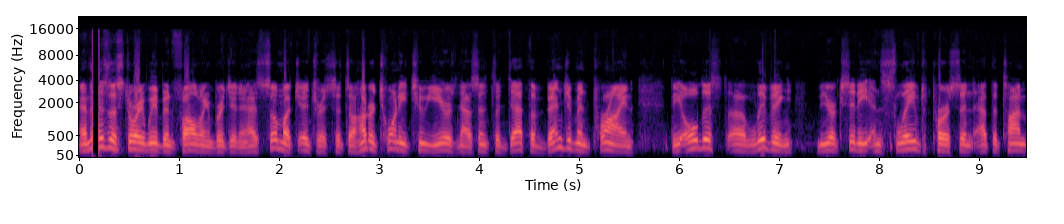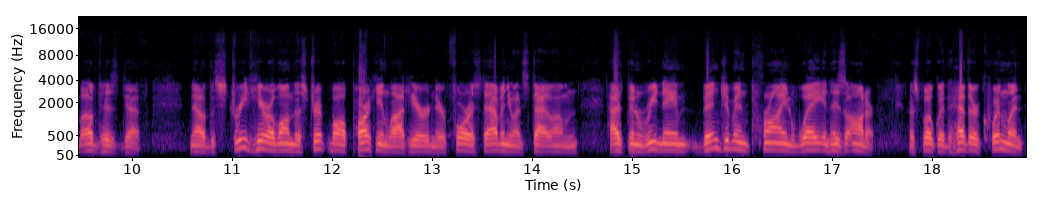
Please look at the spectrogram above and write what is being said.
And this is a story we've been following, Bridget, and has so much interest. It's 122 years now since the death of Benjamin Prine, the oldest uh, living New York City enslaved person at the time of his death. Now, the street here along the strip mall parking lot here near Forest Avenue in Staten Island has been renamed Benjamin Prine Way in his honor. I spoke with Heather Quinlan.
